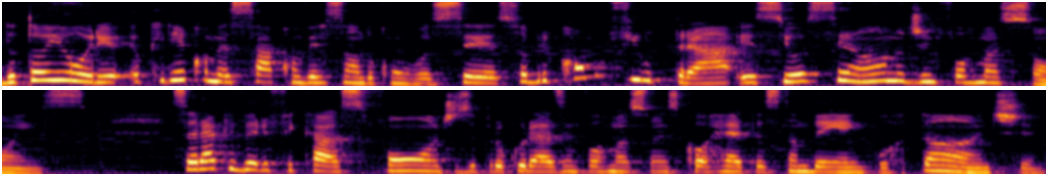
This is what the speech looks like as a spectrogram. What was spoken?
Doutor Yuri, eu queria começar conversando com você sobre como filtrar esse oceano de informações. Será que verificar as fontes e procurar as informações corretas também é importante?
